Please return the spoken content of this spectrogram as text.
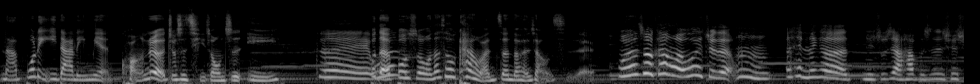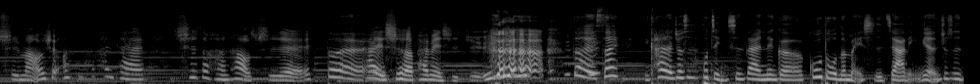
拿玻璃意大利面狂热就是其中之一。对，不得不说，我那时候看完真的很想吃、哎，我那时候看完，我也觉得，嗯，而且那个女主角她不是去吃嘛，我就觉得，嗯，她看起来吃的很好吃，哎，对，她也适合拍美食剧。对，所以你看的就是不仅是在那个孤独的美食家里面，就是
